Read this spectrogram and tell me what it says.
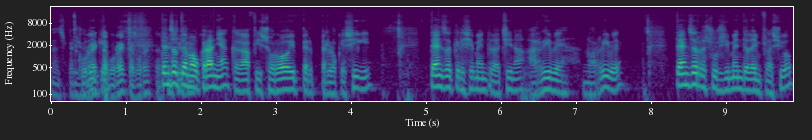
ens perjudica. Correcte, correcte, correcte. Tens sí, el sí, tema sí. Ucrània, que agafi soroll per, per lo que sigui. Tens el creixement de la Xina, arriba, no arriba. Tens el ressorgiment de la inflació.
